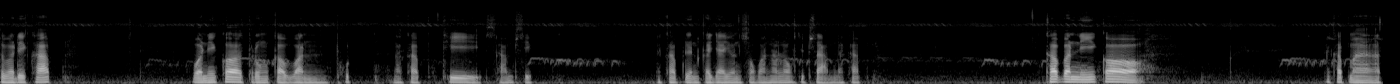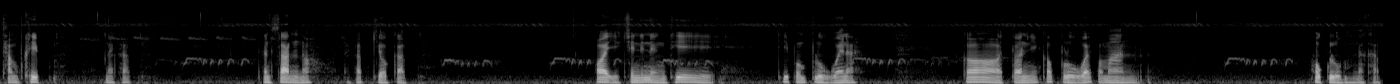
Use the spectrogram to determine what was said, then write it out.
สวัสดีครับ วันนี้ก็ตรงกับวันพุธนะครับที่ 30นะครับเดือนกันยายน 2563 นะครับ ครับวันนี้ก็นะครับมาทำคลิปนะครับสั้นๆเนาะนะครับเกี่ยวกับอ้อยอีกชนิดหนึ่งที่ที่ผมปลูกไว้นะ ก็ตอนนี้ก็ปลูกไว้ประมาณ 6 หลุมนะครับ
